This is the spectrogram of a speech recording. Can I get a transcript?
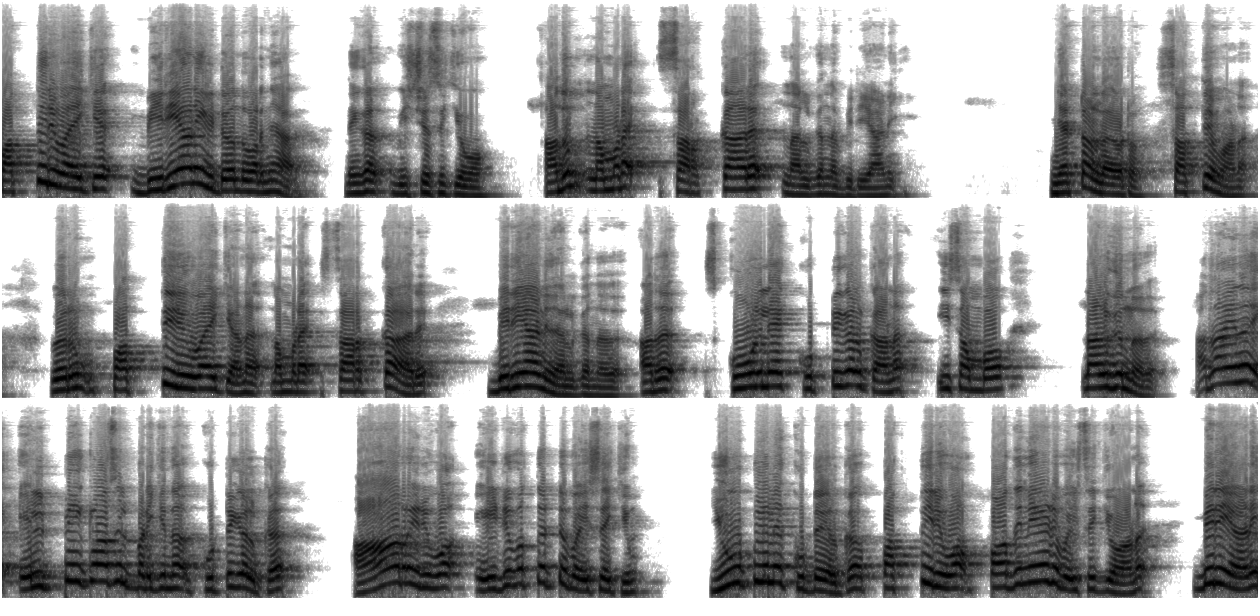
പത്ത് രൂപയ്ക്ക് ബിരിയാണി കിട്ടുമെന്ന് പറഞ്ഞാൽ നിങ്ങൾ വിശ്വസിക്കുമോ? അതും നമ്മുടെ സർക്കാർ നൽകുന്ന ബിരിയാണി. ഞെട്ടുണ്ടോ കേട്ടോ സത്യമാണ്. വെറും പത്ത് രൂപയ്ക്കാണ് നമ്മുടെ സർക്കാർ ബിരിയാണി നൽകുന്നത്. അത് സ്കൂളിലെ കുട്ടികൾക്കാണ് ഈ സംഭവം നൽകുന്നത്. അതായത് എൽ പി ക്ലാസ്സിൽ പഠിക്കുന്ന കുട്ടികൾക്ക് ആറ് രൂപ എഴുപത്തെട്ട് പൈസയ്ക്കും യു പിയിലെ കുട്ടികൾക്ക് പത്ത് രൂപ പതിനേഴ് പൈസയ്ക്കുമാണ് ബിരിയാണി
